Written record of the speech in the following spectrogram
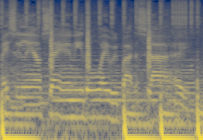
Basically, I'm saying either way, we about to slide. Hey.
